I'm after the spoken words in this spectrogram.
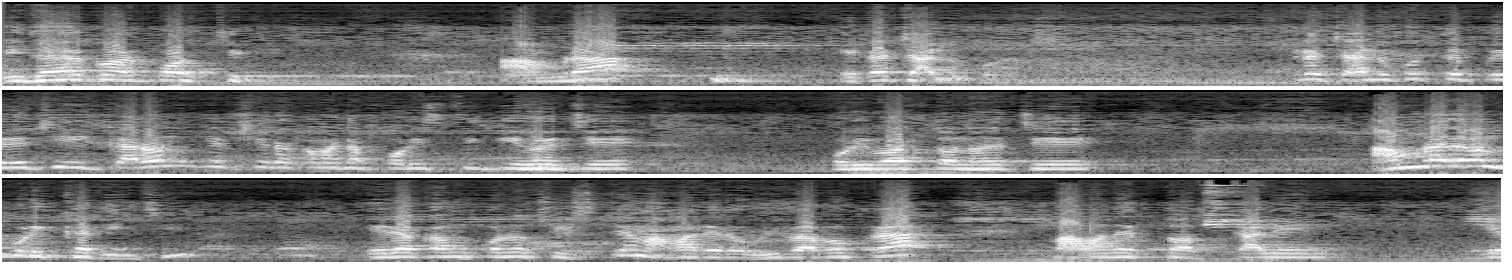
বিধায়ক হওয়ার পর থেকে আমরা এটা চালু করেছি। এটা চালু করতে পেরেছি এই কারণ যে সেরকম একটা পরিস্থিতি হয়েছে, পরিবর্তন হয়েছে। আমরা যখন পরীক্ষা দিয়েছি এরকম কোনো সিস্টেম আমাদের অভিভাবকরা বা আমাদের তৎকালীন যে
